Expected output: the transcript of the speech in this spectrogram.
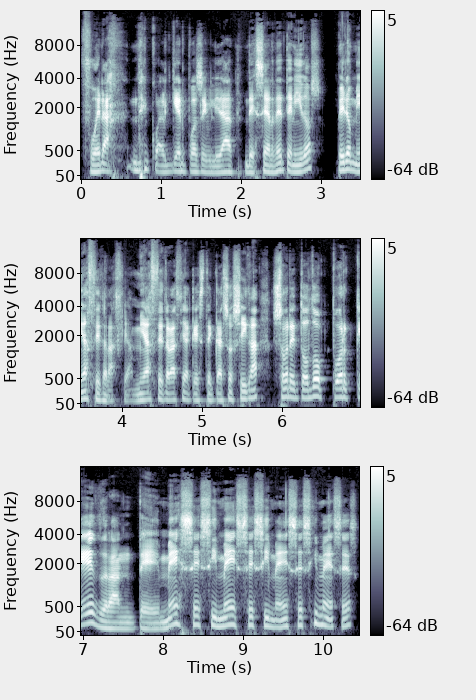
fuera de cualquier posibilidad de ser detenidos, pero me hace gracia, me hace gracia que este caso siga, sobre todo porque durante meses y meses y meses y meses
